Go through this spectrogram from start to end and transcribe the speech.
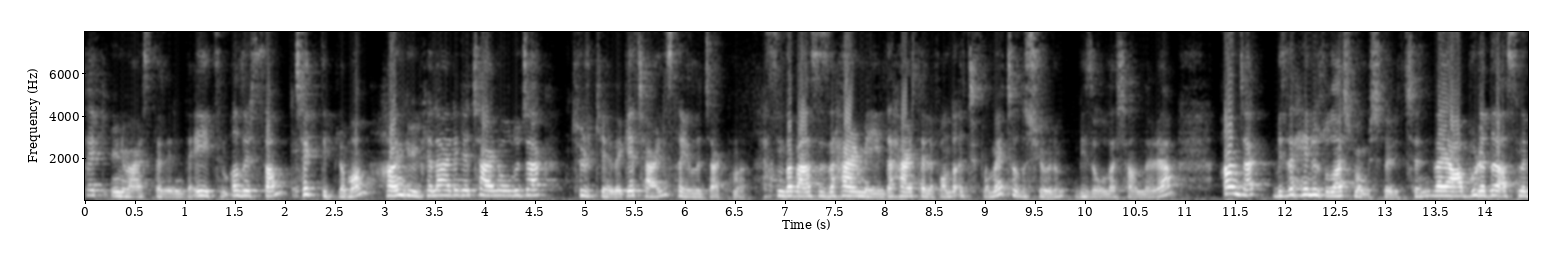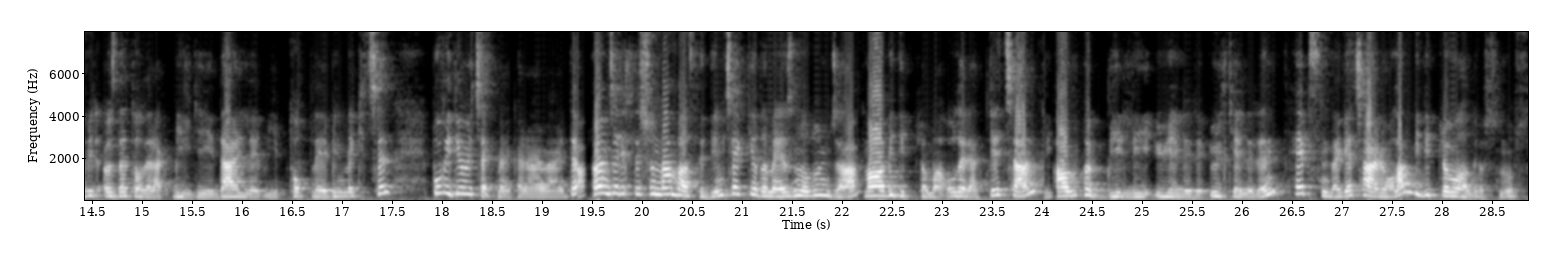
Çek üniversitelerinde eğitim alırsam Çek diplomam hangi ülkelerde geçerli olacak? Türkiye'de geçerli sayılacak mı? Aslında ben size her mailde, her telefonda açıklamaya çalışıyorum bize ulaşanlara. Ancak bize henüz ulaşmamışlar için veya burada aslında bir özet olarak bilgiyi derleyip toplayabilmek için bu videoyu çekmeye karar verdim. Öncelikle şundan bahsedeyim. Çekya'da mezun olunca mavi diploma olarak geçen Avrupa Birliği üyeleri ülkelerin hepsinde geçerli olan bir diploma alıyorsunuz.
